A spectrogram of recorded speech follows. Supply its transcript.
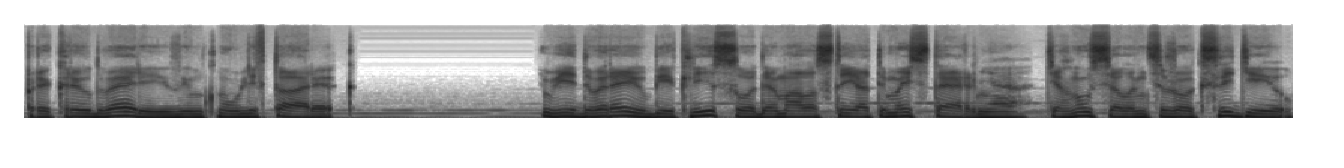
Прикрив двері і вімкнув ліхтарик. Від дверей у бік лісу, де мала стояти майстерня, тягнувся ланцюжок слідів.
